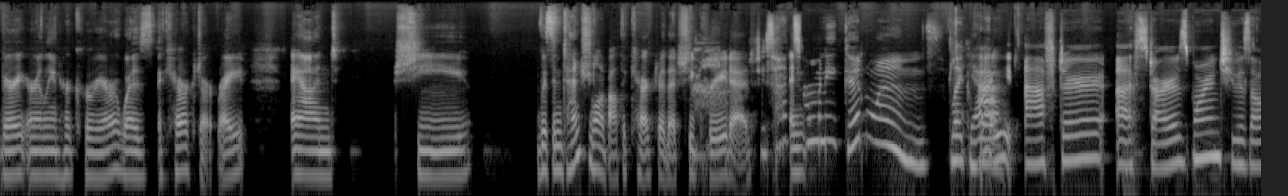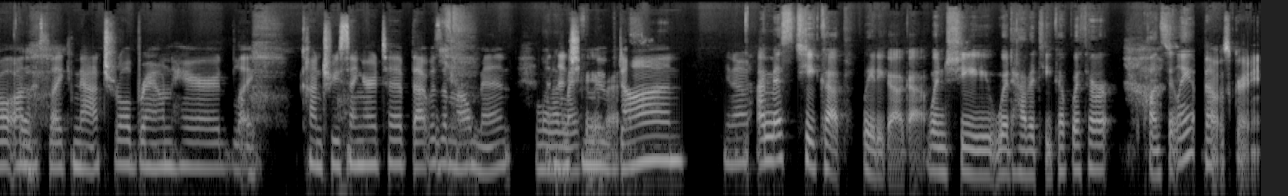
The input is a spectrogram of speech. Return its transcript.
very early in her career, was a character, right? And she was intentional about the character that she created. She's had and, so many good ones. Like yeah. right after uh, Star is Born, she was all on Ugh. this like natural brown haired, like country singer tip. That was a moment. One and then she favorites. moved on. You know, I miss teacup Lady Gaga when she would have a teacup with her constantly. That was great.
